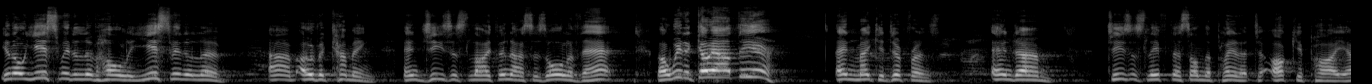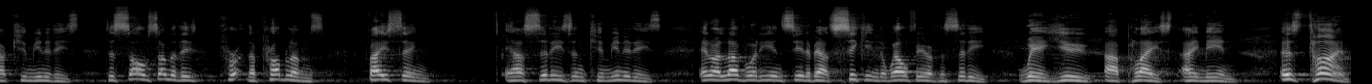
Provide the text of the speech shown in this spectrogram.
You know, yes, we're to live holy. Yes, we're to live um, overcoming. And Jesus' life in us is all of that. But we're to go out there and make a difference. And um, Jesus left us on the planet to occupy our communities, to solve some of these the problems facing our cities and communities. And I love what Ian said about seeking the welfare of the city where you are placed. Amen. It's time.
